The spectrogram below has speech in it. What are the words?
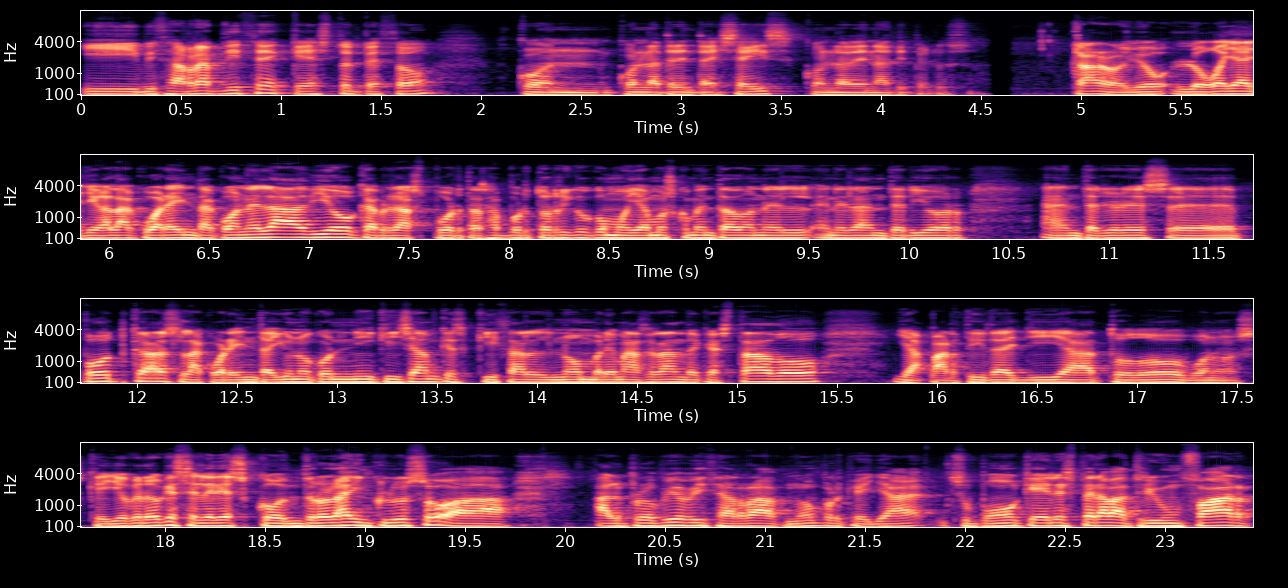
y Bizarrap dice que esto empezó con, la 36, con la de Nati Peluso. Claro, yo, luego ya llega la 40 con el Adio, que abre las puertas a Puerto Rico, como ya hemos comentado en el, en el anterior anteriores eh, la 41 con Nicky Jam, que es quizá el nombre más grande que ha estado, y a partir de allí ya todo, bueno, es que yo creo que se le descontrola incluso al propio Bizarrap, ¿no? Porque ya supongo que él esperaba triunfar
